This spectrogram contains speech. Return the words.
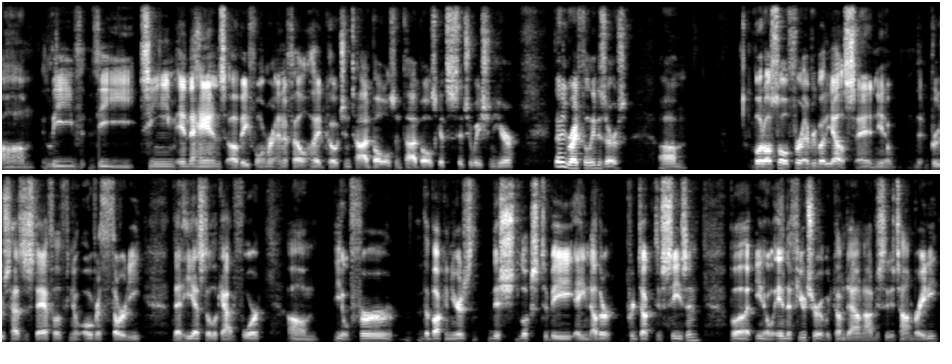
um, leave the team in the hands of a former NFL head coach and Todd Bowles. And Todd Bowles gets a situation here that he rightfully deserves, um, but also for everybody else. And, you know, Bruce has a staff of, you know, over 30 that he has to look out for. Um, you know, for the Buccaneers, this looks to be another productive season. But you know, in the future, it would come down obviously to Tom Brady.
